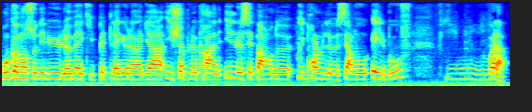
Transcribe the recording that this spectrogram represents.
On commence au début, le mec il pète la gueule à un gars, il chope le crâne, il le sépare en deux, il prend le cerveau et il bouffe. Voilà.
